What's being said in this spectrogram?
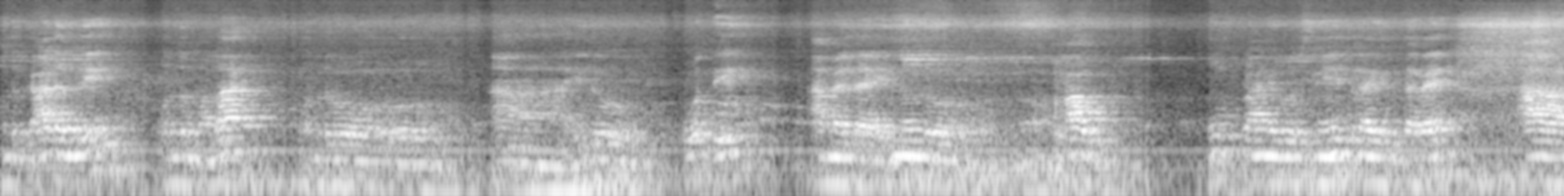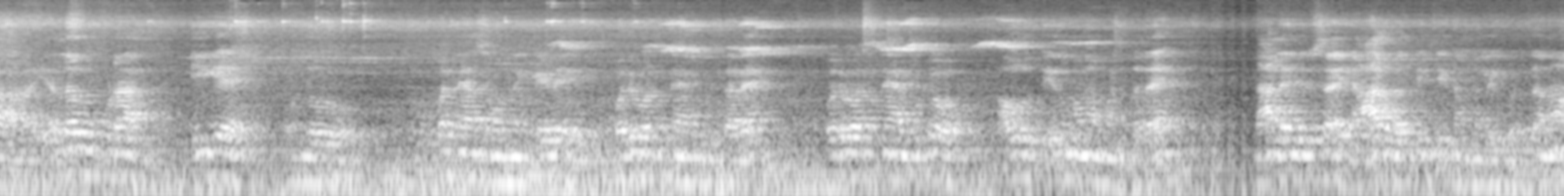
ಒಂದು ಕಾಡಲ್ಲಿ ಒಂದು ಮೊಲ, ಒಂದು ಇದು ಕೋತಿ, ಆಮೇಲೆ ಇನ್ನೊಂದು ಹಾವು. ಮೂರು ಪ್ರಾಣಿಗಳು ಸ್ನೇಹಿತರಾಗಿರ್ತಾರೆ. ಆ ಎಲ್ಲವೂ ಕೂಡ ಹೀಗೆ ಒಂದು ಉಪನ್ಯಾಸವನ್ನು ಕೇಳಿ ಪರಿವರ್ತನೆ ಆಗಿರ್ತಾರೆ ಪರಿವರ್ತನೆ ಆಗಿಬಿಟ್ಟು ಅವರು ತೀರ್ಮಾನ ಮಾಡ್ತಾರೆ. ನಾಳೆ ದಿವಸ ಯಾರು ಅತಿಥಿ ನಮ್ಮಲ್ಲಿ ಬರ್ತಾನೋ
